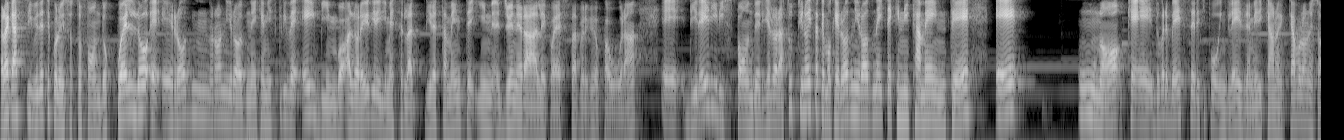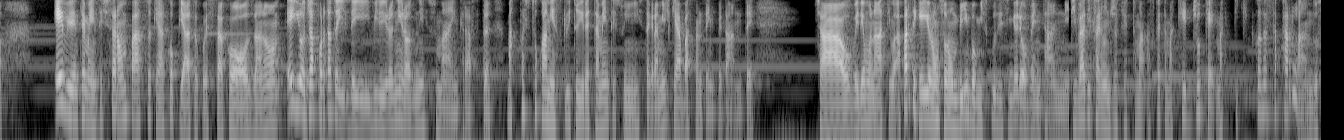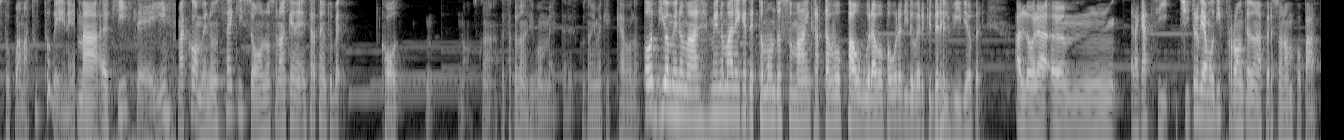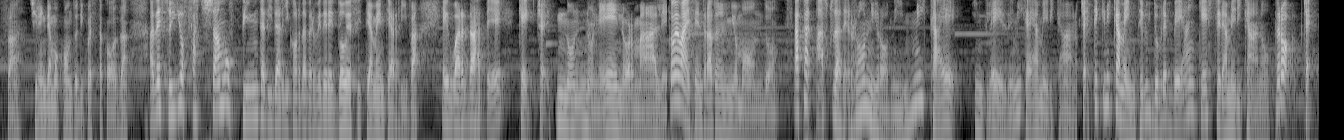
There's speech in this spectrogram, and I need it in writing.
Ragazzi, vedete quello in sottofondo? Quello è, è Ron, Ronnie Rodney che mi scrive Ehi bimbo, allora io direi di metterla direttamente in generale questa perché ho paura E direi di rispondergli. Allora, tutti noi sappiamo che Rodney Rodney tecnicamente è uno che dovrebbe essere tipo inglese, americano, che cavolo ne so Evidentemente ci sarà un pazzo che ha copiato questa cosa, no? E io ho già portato dei video di Rodney Rodney su Minecraft Ma questo qua mi ha scritto direttamente su Instagram, il che è abbastanza inquietante Ciao, vediamo un attimo A parte che io non sono un bimbo, mi scusi signore, ho 20 anni Ti va di fare un giochetto? Ma aspetta, ma che giochetto? Ma di che cosa sta parlando sto qua? Ma tutto bene? Ma uh, chi sei? Ma come? Non sai chi sono? Sono anche entrato nel tuo bel... Cosa? No, scusa, questa cosa non si può mettere, scusami, ma che cavolo. Oddio, meno male, meno male che hai detto mondo su Minecraft, avevo paura, avevo paura di dover chiudere il video perché... Allora, um, ragazzi, ci troviamo di fronte ad una persona un po' pazza, ci rendiamo conto di questa cosa. Adesso io facciamo finta di dargli corda per vedere dove effettivamente arriva. E guardate che, cioè, non, non è normale. Come mai sei entrato nel mio mondo? Ah, ma scusate, Ronnie Rodney mica è inglese, mica è americano. Cioè, tecnicamente lui dovrebbe anche essere americano, però, cioè...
